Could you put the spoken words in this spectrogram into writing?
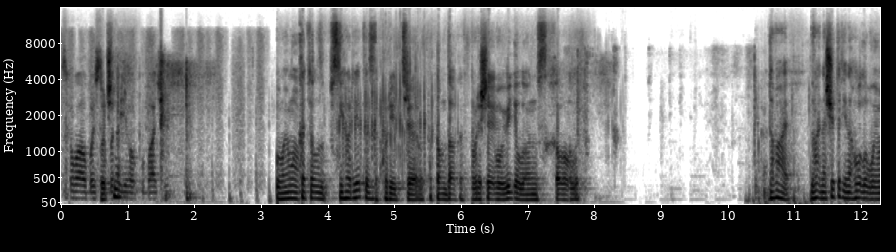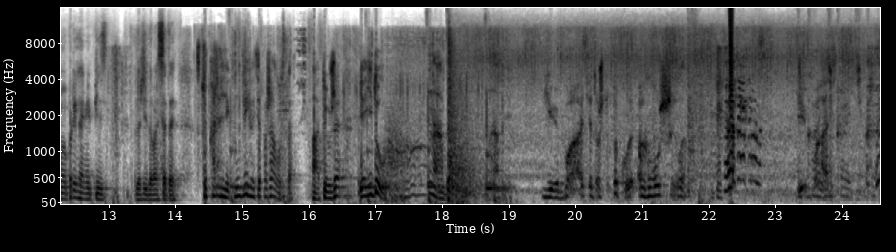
Сховав би, Точно? щоб ти його побачив. По-моему, он хотел сигареты закурить, э, потом, да, как говоришь, я его увидел, и он схавал их. Давай, давай, на счет три на голову, и мы прыгаем и пиздим. Подожди, давай с этой. Стой, Карлик, не двигайся, пожалуйста. А, ты уже? Я иду. На, блядь, на, блядь. Ебать, это что такое? Оглушило. Тікай, Ебать. тікай, тікай.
